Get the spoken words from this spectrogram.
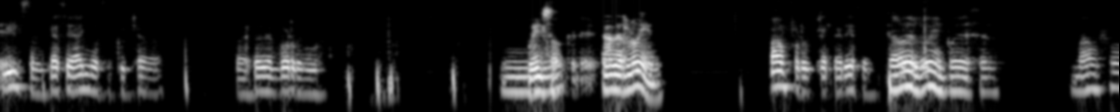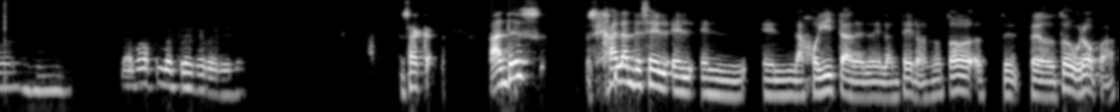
Wilson, que hace años escuchaba. Para estar en Bournemouth. Wilson. no creo. Calvert-Lewin. Bamford, que regrese. Lewin puede ser. Bamford. mm, No, Bamford no creo que regrese. O sea, antes pues, Haaland es el, el- el- el- la joyita de delanteros, ¿no? Todo, de- pero de toda Europa.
